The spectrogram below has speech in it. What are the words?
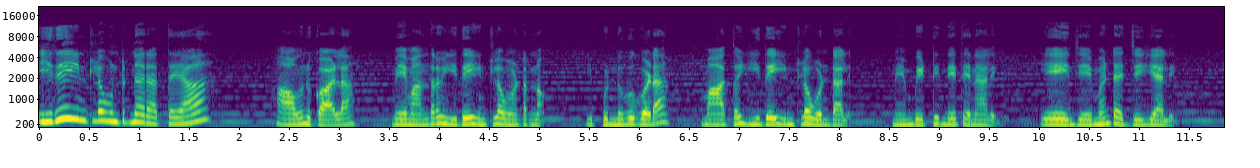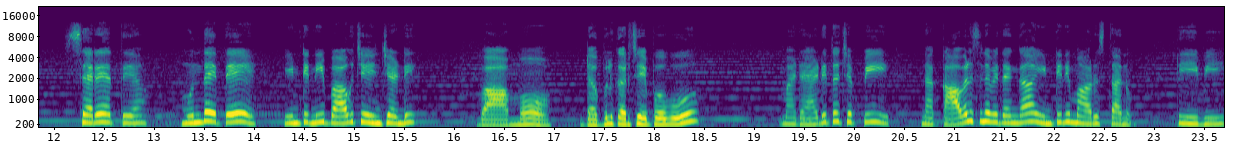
ఇదే ఇంట్లో ఉంటున్నారా అత్తయ్య? అవును కోళ్ళ మేమందరం ఇదే ఇంట్లో ఉంటున్నాం. ఇప్పుడు నువ్వు కూడా మాతో ఇదే ఇంట్లో ఉండాలి. మేం పెట్టిందే తినాలి. ఏం చేయమంటే అది చెయ్యాలి. సరే అత్తయ్య ముందైతే ఇంటిని బాగు చేయించండి. వామ్మో డబ్బులు ఖర్చు అయిపోవు మా డాడీతో చెప్పి నాకు కావలసిన విధంగా ఇంటిని మారుస్తాను. టీవీ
